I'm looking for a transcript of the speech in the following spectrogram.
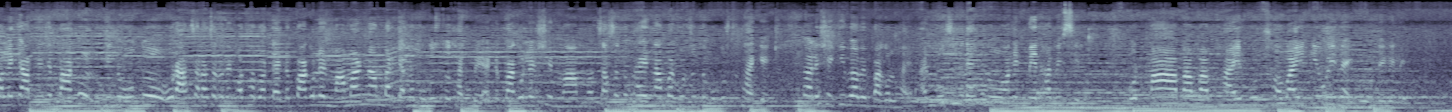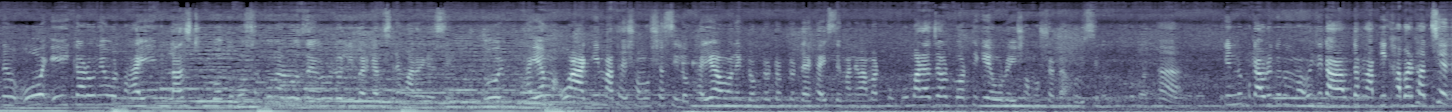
বলে কি, আপনি যে পাগল, কিন্তু ও তো ওর আচার আচরণের কথাবার্তা পাগলের মামার নাম্বার কেন মুখস্থ থাকবে? একটা পাগলের সে মা চাচাতো ভাইয়ের নাম্বার পর্যন্ত মুখস্থ থাকে, তাহলে সে কীভাবে পাগল হয়? বলছি যে দেখেন ও অনেক মেধাবী ছিল। ওর মা, বাবা, ভাই, বোন সবাই কেউই নাই বলতে গেলে। তো ও এই কারণে ওর ভাই লাস্ট গত বছর পনেরো রোজায় হলো লিভার ক্যান্সারে মারা গেছে। তো ওই ভাইয়া ও আগেই মাথায় সমস্যা ছিল। ভাইয়া অনেক ডক্টর ডক্টর দেখাইছে। মানে আমার ফুপু মারা যাওয়ার পর থেকে ওর এই সমস্যাটা হয়েছিল হ্যাঁ। কিন্তু কারোর কোনো ওই যে কারো- আপনি খাবার খাচ্ছেন,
